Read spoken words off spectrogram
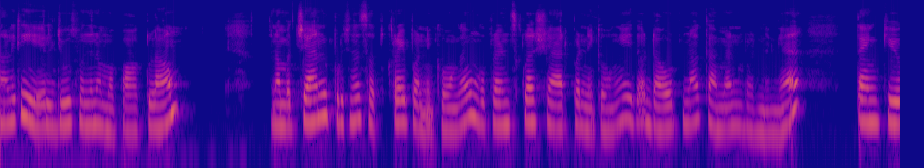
நாளைக்கு ஏழு ஜூஸ் வந்து நம்ம பார்க்கலாம். நம்ம சேனல் பிடிச்சிருந்தா சப்ஸ்கிரைப் பண்ணிக்கோங்க. உங்கள் ஃப்ரெண்ட்ஸ்க்கெலாம் ஷேர் பண்ணிக்கோங்க. ஏதோ டவுட்னால் கமெண்ட் பண்ணுங்கள் தேங்க்யூ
